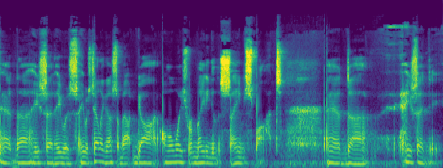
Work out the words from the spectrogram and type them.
and uh, he said he was he was telling us about God always remaining in the same spot, and uh, he said,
